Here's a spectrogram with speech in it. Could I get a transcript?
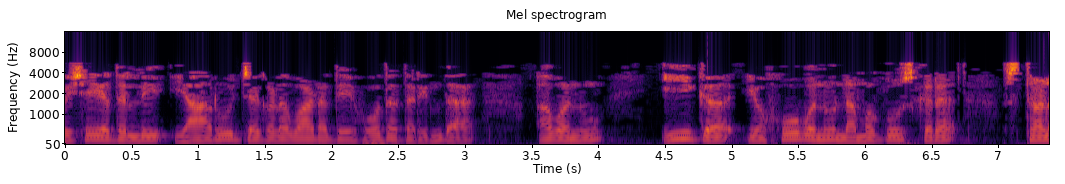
ವಿಷಯದಲ್ಲಿ ಯಾರೂ ಜಗಳವಾಡದೆ ಹೋದದರಿಂದ ಅವನು, ಈಗ ಯಹೋವನು ನಮಗೋಸ್ಕರ ಸ್ಥಳ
